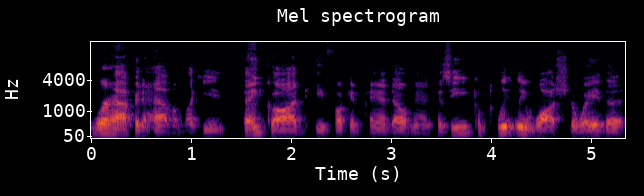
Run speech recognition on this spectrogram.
we're happy to have him. Like, he, thank God he fucking panned out, man, because he completely washed away the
